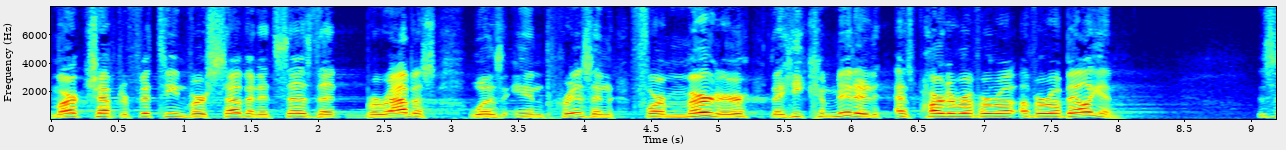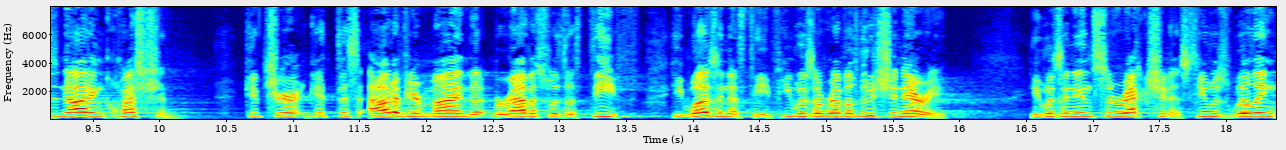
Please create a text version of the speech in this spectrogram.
Mark chapter 15, verse 7, it says that Barabbas was in prison for murder that he committed as part of a, of a rebellion. This is not in question. Get, your, get this out of your mind that Barabbas was a thief. He wasn't a thief, he was a revolutionary. He was an insurrectionist. He was willing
